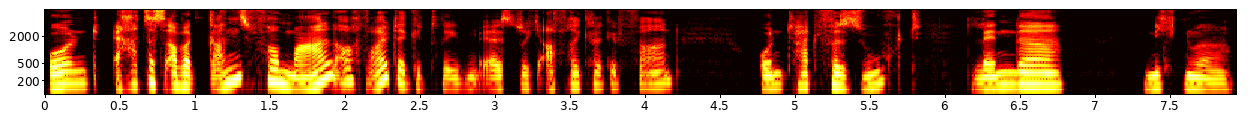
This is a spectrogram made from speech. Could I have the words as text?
Und er hat das aber ganz formal auch weitergetrieben. Er ist durch Afrika gefahren und hat versucht, Länder nicht nur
